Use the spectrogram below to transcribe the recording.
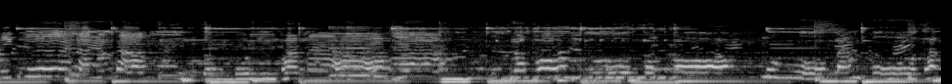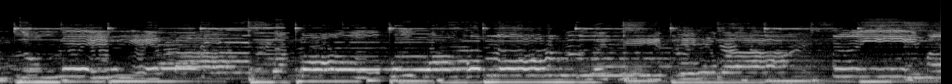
ให้เกื้อนุนำส่งบุญพลาประทับอยู่คงคอลูกหลานปู่ท่านจงเมตตาปกป้องคุ้มครองพวกเราด้วยเทพเทวาให้มา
